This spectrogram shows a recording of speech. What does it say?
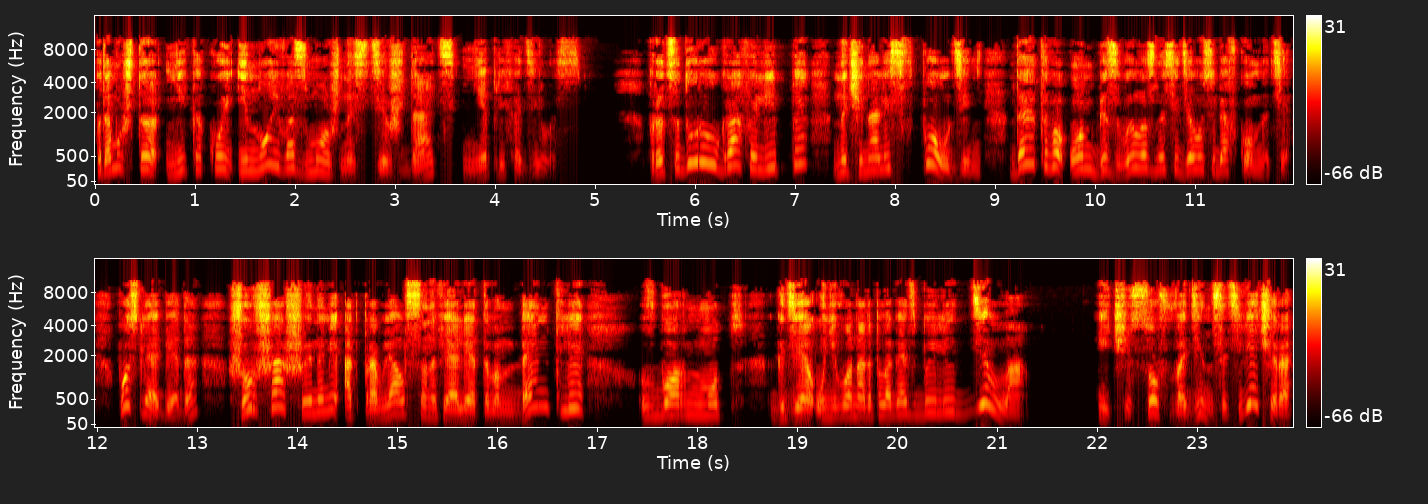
Потому что никакой иной возможности ждать не приходилось. Процедуры у графа Липпе начинались в полдень. До этого он безвылазно сидел у себя в комнате. После обеда, шурша шинами, отправлялся на фиолетовом Бентли в Борнмут, где у него, надо полагать, были дела. И часов в одиннадцать вечера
